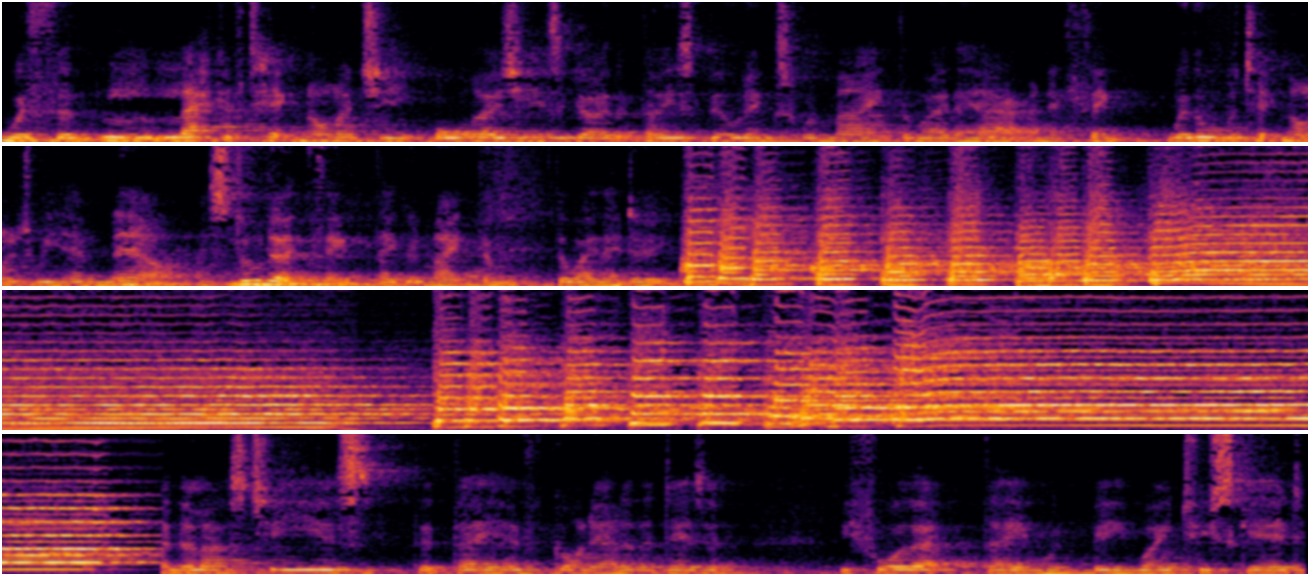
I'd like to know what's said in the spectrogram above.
with the lack of technology all those years ago that these buildings were made the way they are. And I think with all the technology we have now, I still don't think they could make them the way they do. Last two years that they have gone out of the desert, before that they would be way too scared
